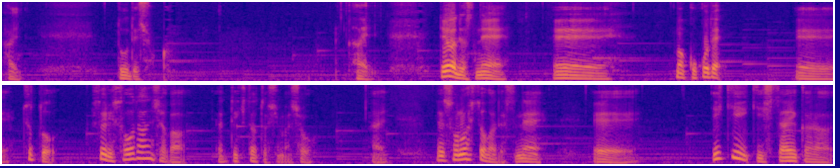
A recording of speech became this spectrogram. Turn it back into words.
はい。どうでしょうか。はい。ではですね、えー、まあ、ここで、えー、ちょっと一人相談者がやってきたとしましょう。はい。で、その人がですね、えー、生き生きしたいから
